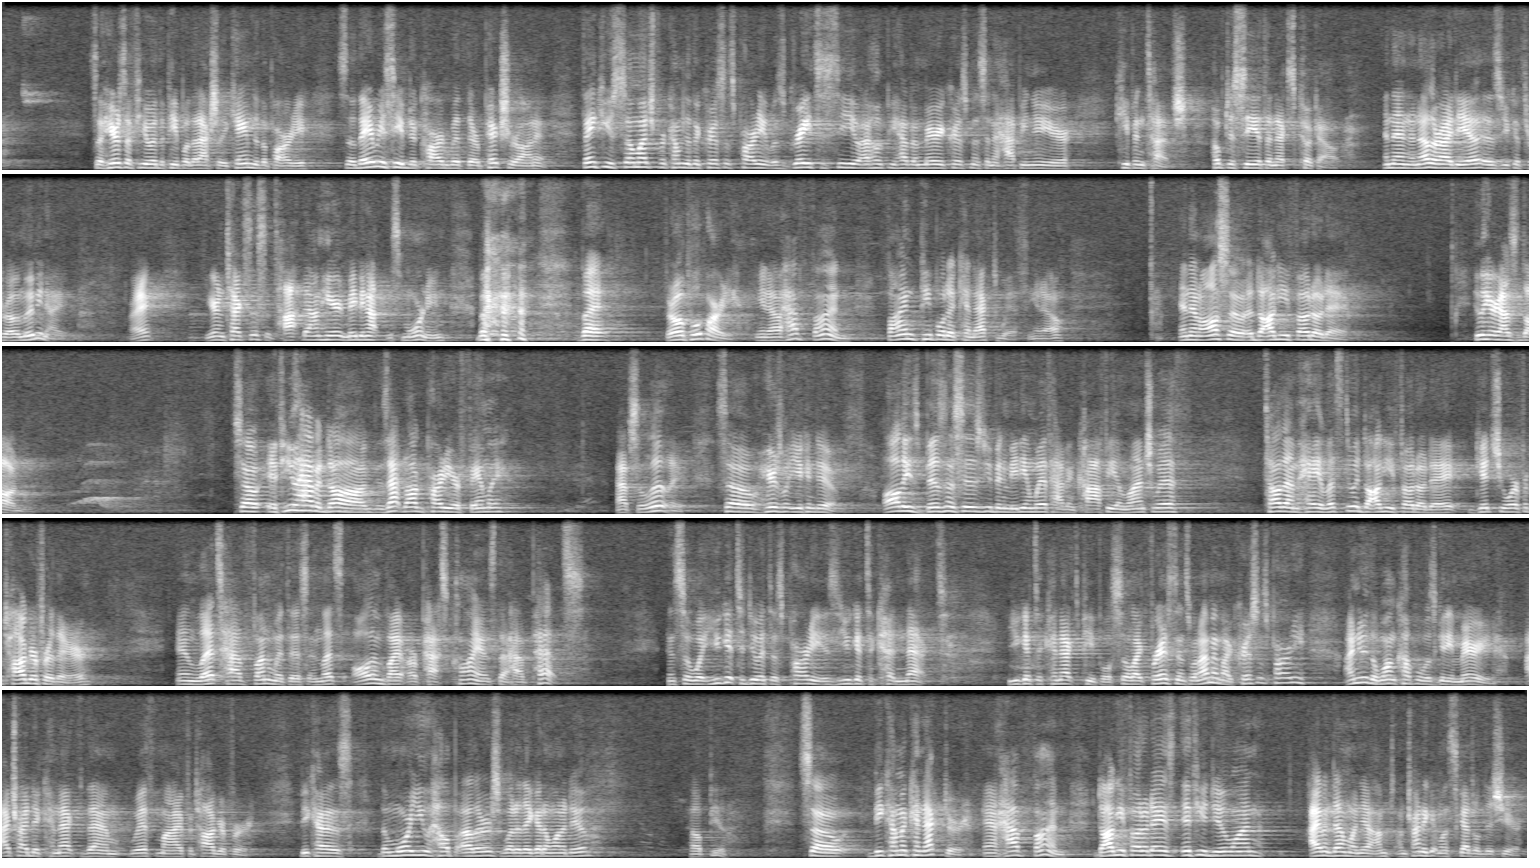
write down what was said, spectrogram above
So here's a few of the people that actually came to the party. So they received a card with their picture on it. Thank you so much for coming to the Christmas party. It was great to see you. I hope you have a Merry Christmas and a Happy New Year. Keep in touch. Hope to see you at the next cookout. And then another idea is you could throw a movie night, right? You're in Texas, it's hot down here, maybe not this morning, but, but throw a pool party, you know, have fun. Find people to connect with, you know. And then also a doggy photo day. Who here has a dog? So if you have a dog, is that dog part of your family? Absolutely. So here's what you can do. All these businesses you've been meeting with, having coffee and lunch with, tell them, hey, let's do a doggy photo day. Get your photographer there and let's have fun with this and let's all invite our past clients that have pets. And so, what you get to do at this party is you get to connect. You get to connect people. So, like for instance, when I'm at my Christmas party, I knew the one couple was getting married. I tried to connect them with my photographer because the more you help others, what are they going to want to do? Help you. So, become a connector and have fun. Doggy photo days, if you do one, I haven't done one yet. I'm, I'm trying to get one scheduled this year.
